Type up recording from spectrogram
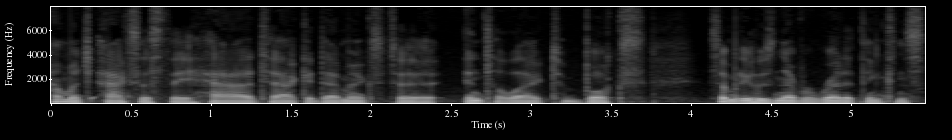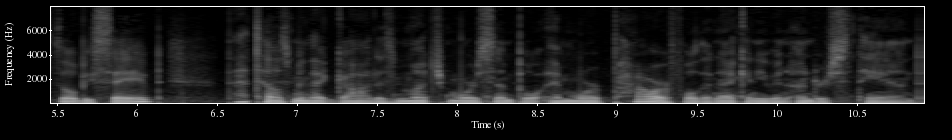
how much access they had to academics, to intellect, to books, somebody who's never read a thing can still be saved, that tells me that God is much more simple and more powerful than I can even understand.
